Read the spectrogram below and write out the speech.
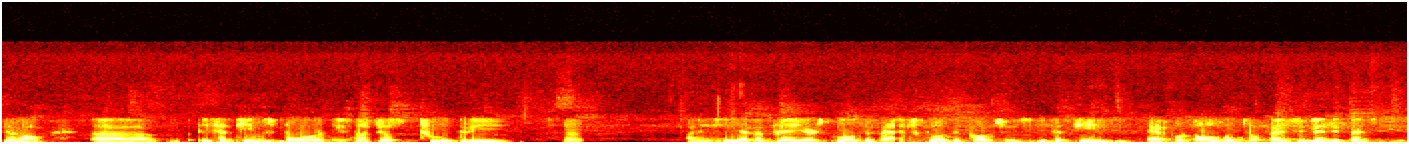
you know, uh, it's a team sport. It's not just two, three and it's 11 players plus the bench plus the coaches. It's a team effort always, offensively and defensively.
